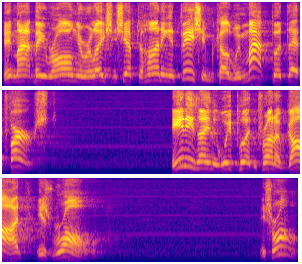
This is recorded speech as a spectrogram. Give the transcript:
It might be wrong in relationship to hunting and fishing because we might put that first. Anything that we put in front of God is wrong. It's wrong.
